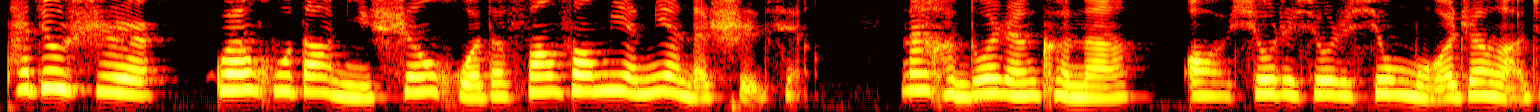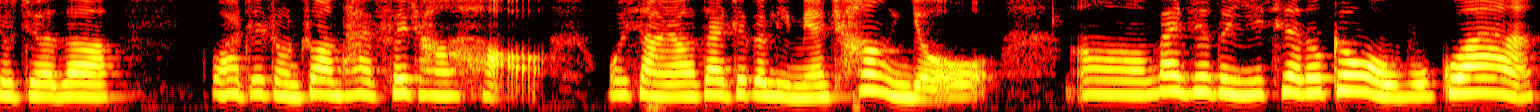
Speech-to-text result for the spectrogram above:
它就是。关乎到你生活的方方面面的事情，那很多人可能哦修着修着修魔怔了，就觉得哇这种状态非常好，我想要在这个里面畅游，嗯，外界的一切都跟我无关，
